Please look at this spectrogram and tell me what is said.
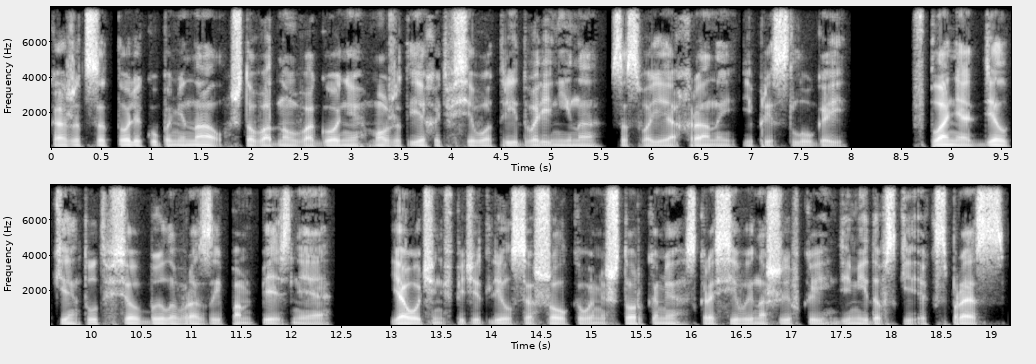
Кажется, Толик упоминал, что в одном вагоне может ехать всего три дворянина со своей охраной и прислугой. В плане отделки тут все было в разы помпезнее. Я очень впечатлился шелковыми шторками с красивой нашивкой «Демидовский экспресс».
